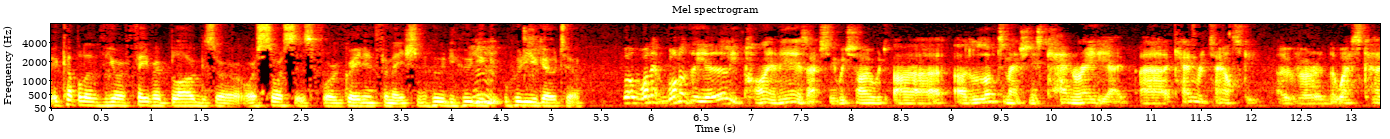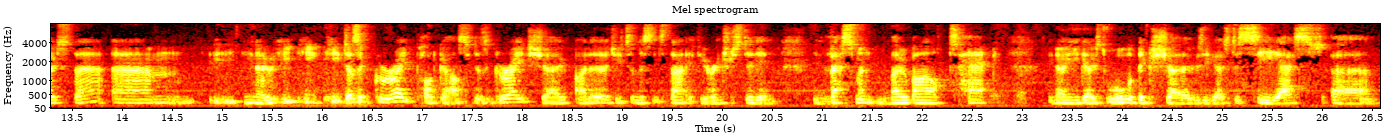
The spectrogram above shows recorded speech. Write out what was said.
a couple of your favorite blogs or, or sources for great information. Who do, who do you, who do you go to? Well, one one of the early pioneers, actually, which I would uh, I'd love to mention, is Ken Radio. Uh, Ken Rutkowski over in the West Coast. There, um, he, you know, he, he he does a great podcast. He does a great show. I'd urge you to listen to that if you're interested in investment, mobile tech. You know, he goes to all the big shows. He goes to CES. Um,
